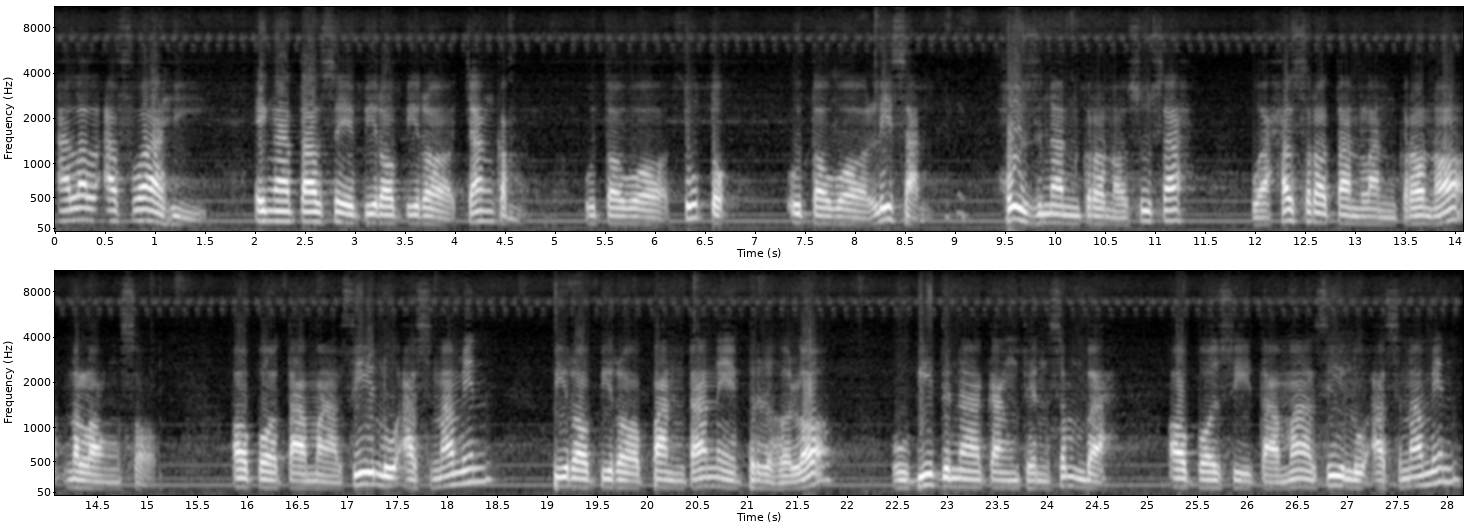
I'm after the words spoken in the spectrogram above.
Alal afwahi ing atase pira-pira cangkem utawa tutuk utawa lisan huznan krana susah wa hasratan lan krana nelongso apa tamasilu asnamin pira-pira pantane berhala ubidna kang den sembah. Apa si tamasilu asnamin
